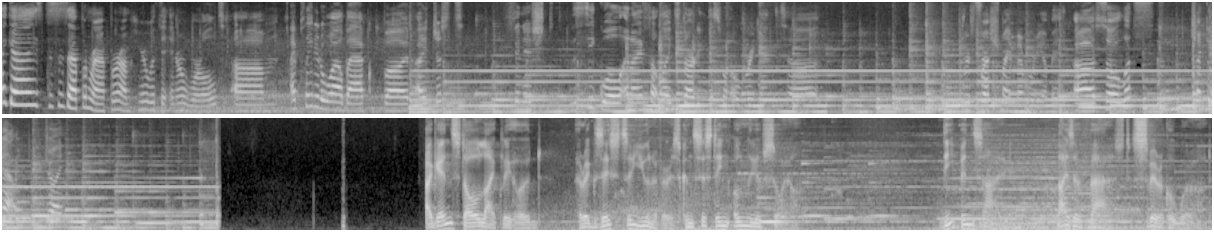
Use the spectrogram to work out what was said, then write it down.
Hi guys, this is App Unwrapper. I'm here with the Inner World. Um, I played it a while back, but I just finished the sequel and I felt like starting this one over again to refresh my memory of it. Uh, so let's check it out. Enjoy. Against all likelihood, there exists a universe consisting only of soil. Deep inside lies a vast spherical world.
